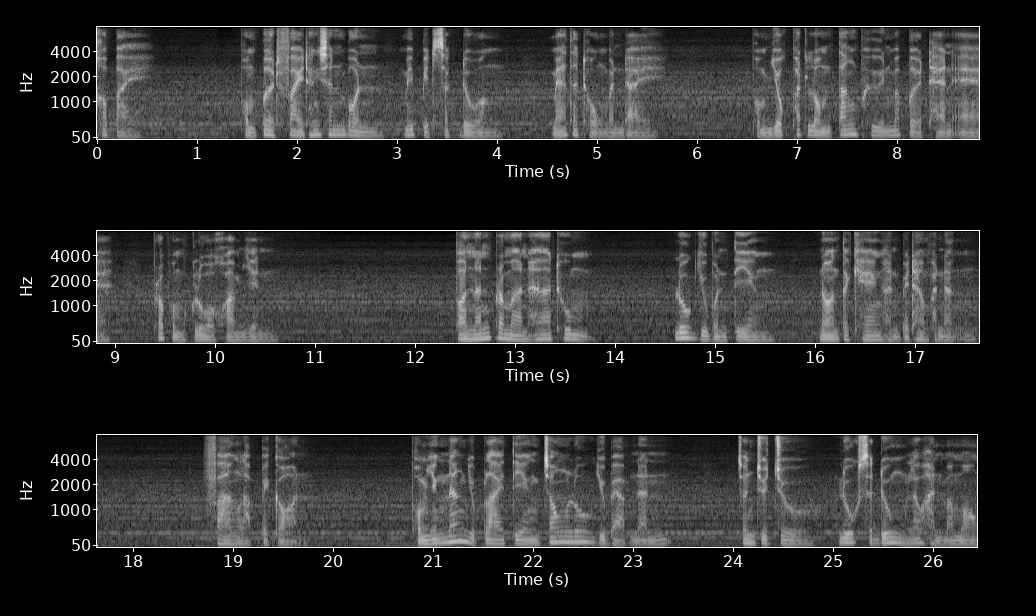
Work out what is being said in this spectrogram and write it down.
เข้าไปผมเปิดไฟทั้งชั้นบนไม่ปิดสักดวง แม้แต่โถงบันได ผมยกพัดลมตั้งพื้นมาเปิดแทนแอร์เพราะผมกลัวความเย็น ตอนนั้นประมาณห้าทุ่ม ลูกอยู่บนเตียง นอนตะแคงหันไปทางผนัง ฟางหลับไปก่อน ผมยังนั่งอยู่ปลายเตียงจ้องลูกอยู่แบบนั้น จนจู่ๆลูกสะดุ้งแล้วหันมามอง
